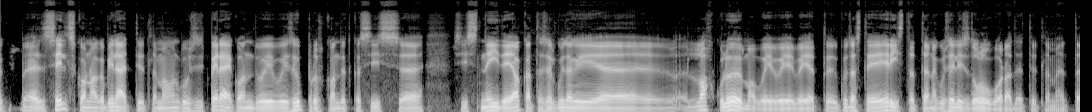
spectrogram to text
eh, seltskonnaga pileti, ütleme, olgu siis perekond või, või sõpruskond, et kas siis, eh, siis neid ei hakata seal kuidagi lahku lööma või, või, või et kuidas te eristate nagu sellised olukorrad, et ütleme, et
